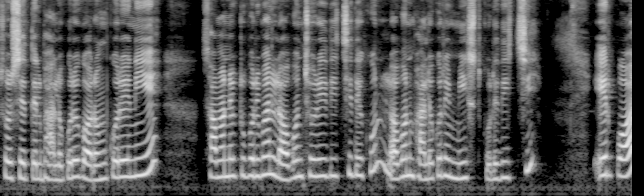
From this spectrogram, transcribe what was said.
সর্ষের তেল ভালো করে গরম করে নিয়ে সামান্য একটু পরিমাণ লবণ ছড়িয়ে দিচ্ছি। দেখুন, লবণ ভালো করে মিক্সড করে দিচ্ছি। এরপর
